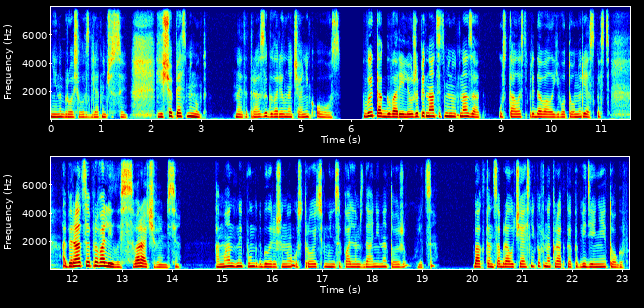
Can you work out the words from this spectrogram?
Нина бросила взгляд на часы. «Еще пять минут». На этот раз заговорил начальник ООС. «Вы так говорили уже пятнадцать минут назад». Усталость придавала его тону резкость. Операция провалилась, сворачиваемся. Командный пункт было решено устроить в муниципальном здании на той же улице. Бактон собрал участников на краткое подведение итогов.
